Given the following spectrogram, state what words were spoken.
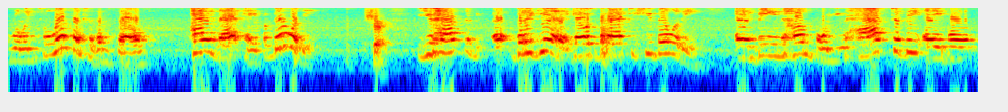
willing to listen to themselves has that capability. Sure. You have to, uh, but again, it goes back to humility and being humble. You have to be able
